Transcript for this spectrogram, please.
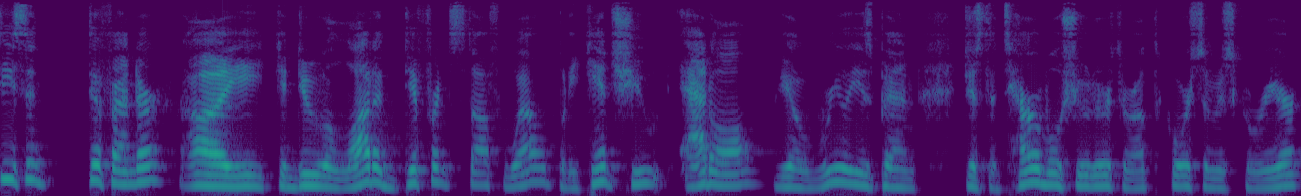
decent defender. Uh, he can do a lot of different stuff well, but he can't shoot at all. You know, really has been just a terrible shooter throughout the course of his career,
